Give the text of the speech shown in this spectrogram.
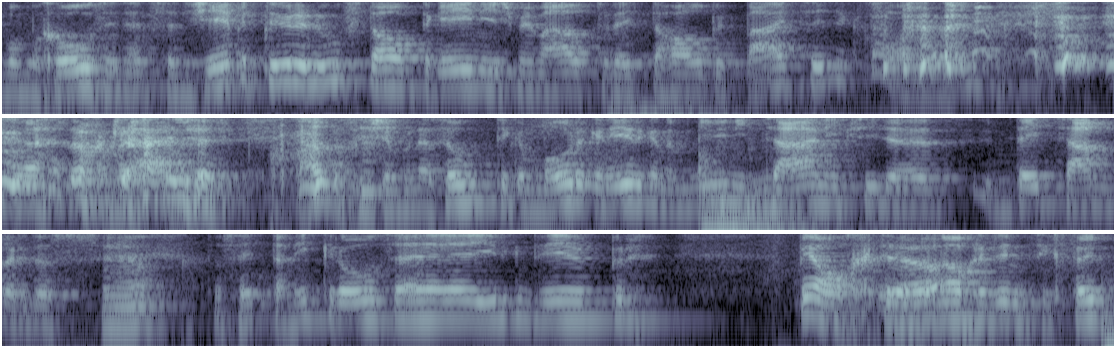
wo wir gekommen sind, haben sie dann die Schiebetüren aufgetan und der Geni ist mit dem Auto dort eine halbe Beiz reingefahren. ja, So geil. Ja, das war am Sonntagmorgen, irgendeinem 9, 10 gewesen, das- im Dezember. Das, Ja. das hat da nicht gross äh, irgendwie über beachten. Ja. Nachher sind sich Fotos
